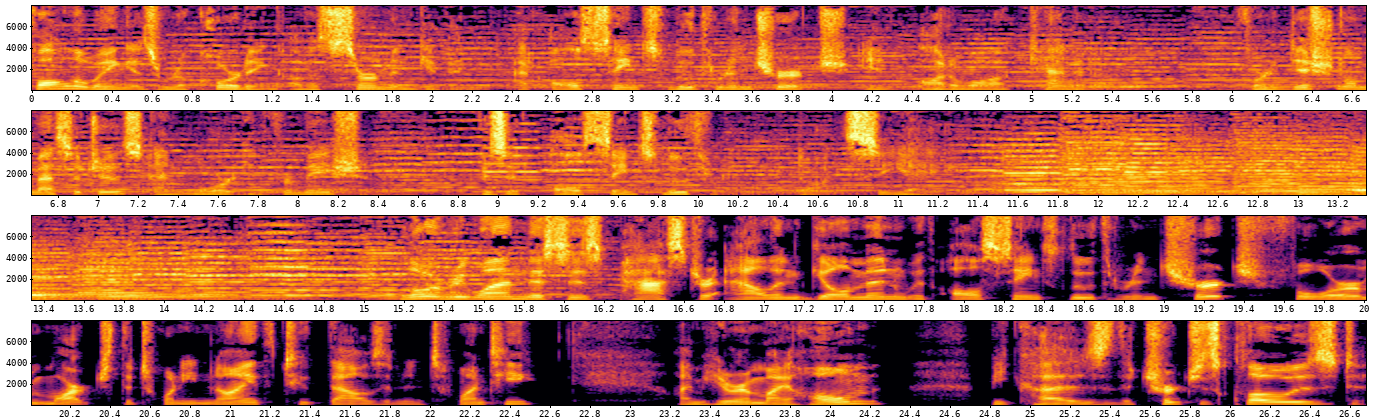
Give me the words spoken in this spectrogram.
following is a recording of a sermon given at All Saints Lutheran Church in Ottawa, Canada. For additional messages and more information, visit allsaintslutheran.ca. Hello, everyone. This is Pastor Alan Gilman with All Saints Lutheran Church for March the 29th, 2020. I'm here in my home because the church is closed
